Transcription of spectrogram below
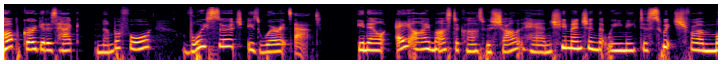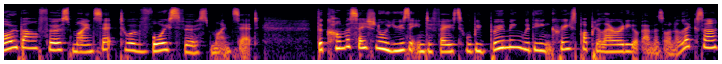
Top Grow Getters hack number four voice search is where it's at. In our AI masterclass with Charlotte Han, she mentioned that we need to switch from a mobile first mindset to a voice first mindset. The conversational user interface will be booming with the increased popularity of Amazon Alexa,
